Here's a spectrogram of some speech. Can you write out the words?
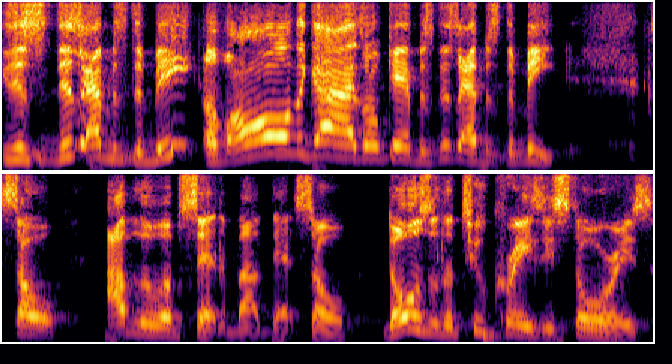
This this happens to me? Of all the guys on campus this happens to me. So i'm a little upset about that. So those are the two crazy stories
